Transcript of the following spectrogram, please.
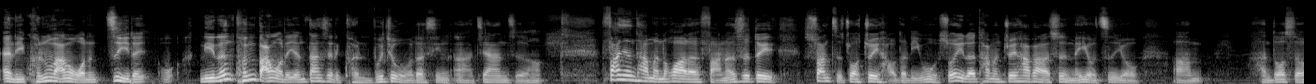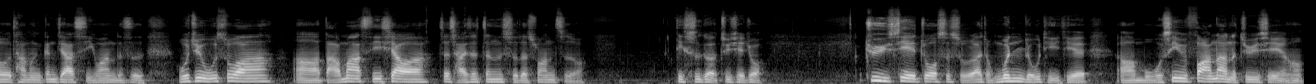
哎，你捆绑我的自己的我，你能捆绑我的人，但是你捆不住我的心啊，这样子哈。放任他们的话呢，反而是对双子座最好的礼物。所以呢，他们最害怕的是没有自由啊。很多时候，他们更加喜欢的是无拘无束啊啊，打骂嬉笑啊，这才是真实的双子哦。第四个，巨蟹座。巨蟹座是属于那种温柔体贴啊，母性泛滥的巨蟹哈，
